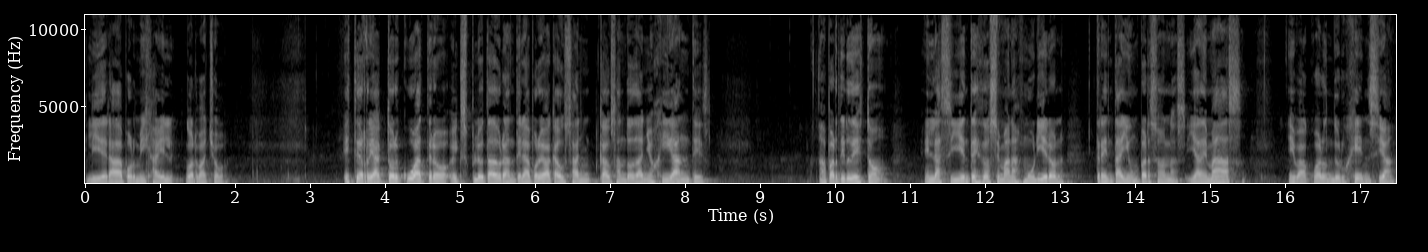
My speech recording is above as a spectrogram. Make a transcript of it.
liderada por Mikhail Gorbachev. Este reactor 4 explota durante la prueba causando daños gigantes. A partir de esto, en las siguientes dos semanas murieron 31 personas y además evacuaron de urgencia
